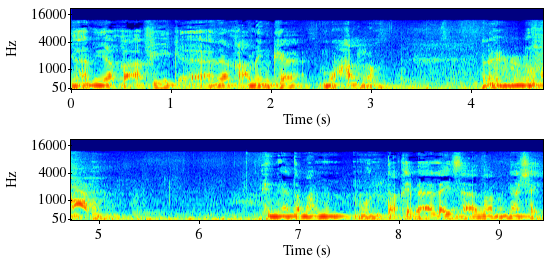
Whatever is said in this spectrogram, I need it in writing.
يعني يقع فيك أن يقع منك محرم. إنها طبعا منتقبة ليس أظهر منها شيء.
